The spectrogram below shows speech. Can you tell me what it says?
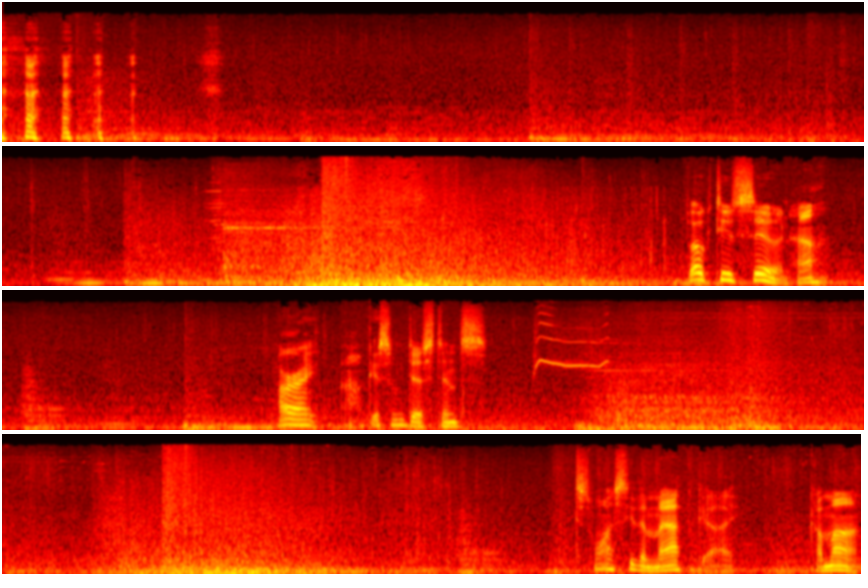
Spoke too soon, huh? Alright, I'll get some distance. Just want to see the map guy. Come on.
